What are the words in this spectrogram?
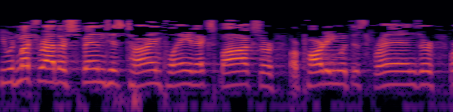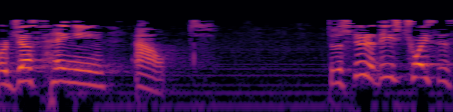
he would much rather spend his time playing Xbox or, or partying with his friends or, or just hanging out. To the student, these choices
